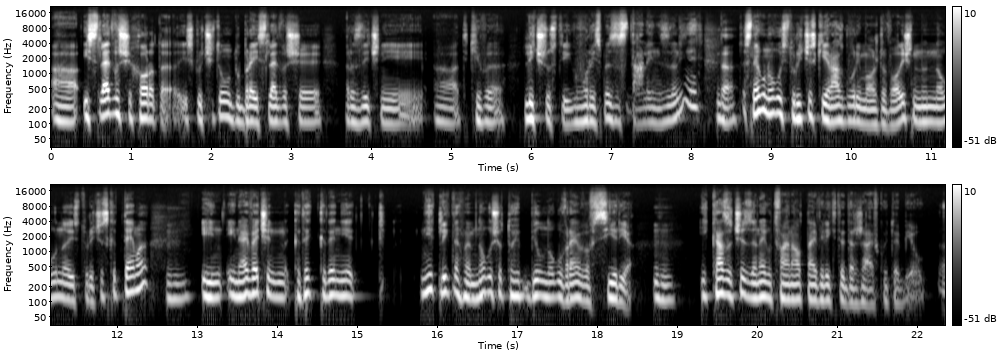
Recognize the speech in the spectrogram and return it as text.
А, изследваше хората, изключително добре изследваше различни а, такива личности. Говорили сме за Сталин. За, нали, Да. с него много исторически разговори можеш да водиш, но много на историческа тема. Мгм. И, и най-вече къде, къде ние, ние кликнахме много, защото той е бил много време в Сирия. Мгм. И каза, че за него това е една от най-великите държави, в които е бил. Е,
